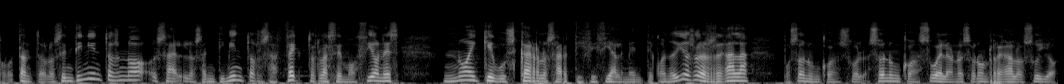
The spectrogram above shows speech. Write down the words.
Por lo tanto, los sentimientos no, o sea, los sentimientos, los afectos, las emociones, no hay que buscarlos artificialmente. Cuando Dios les regala, pues son un consuelo, son un consuelo, no son un regalo suyo,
